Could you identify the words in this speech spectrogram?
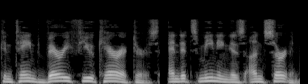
contained very few characters, and its meaning is uncertain.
